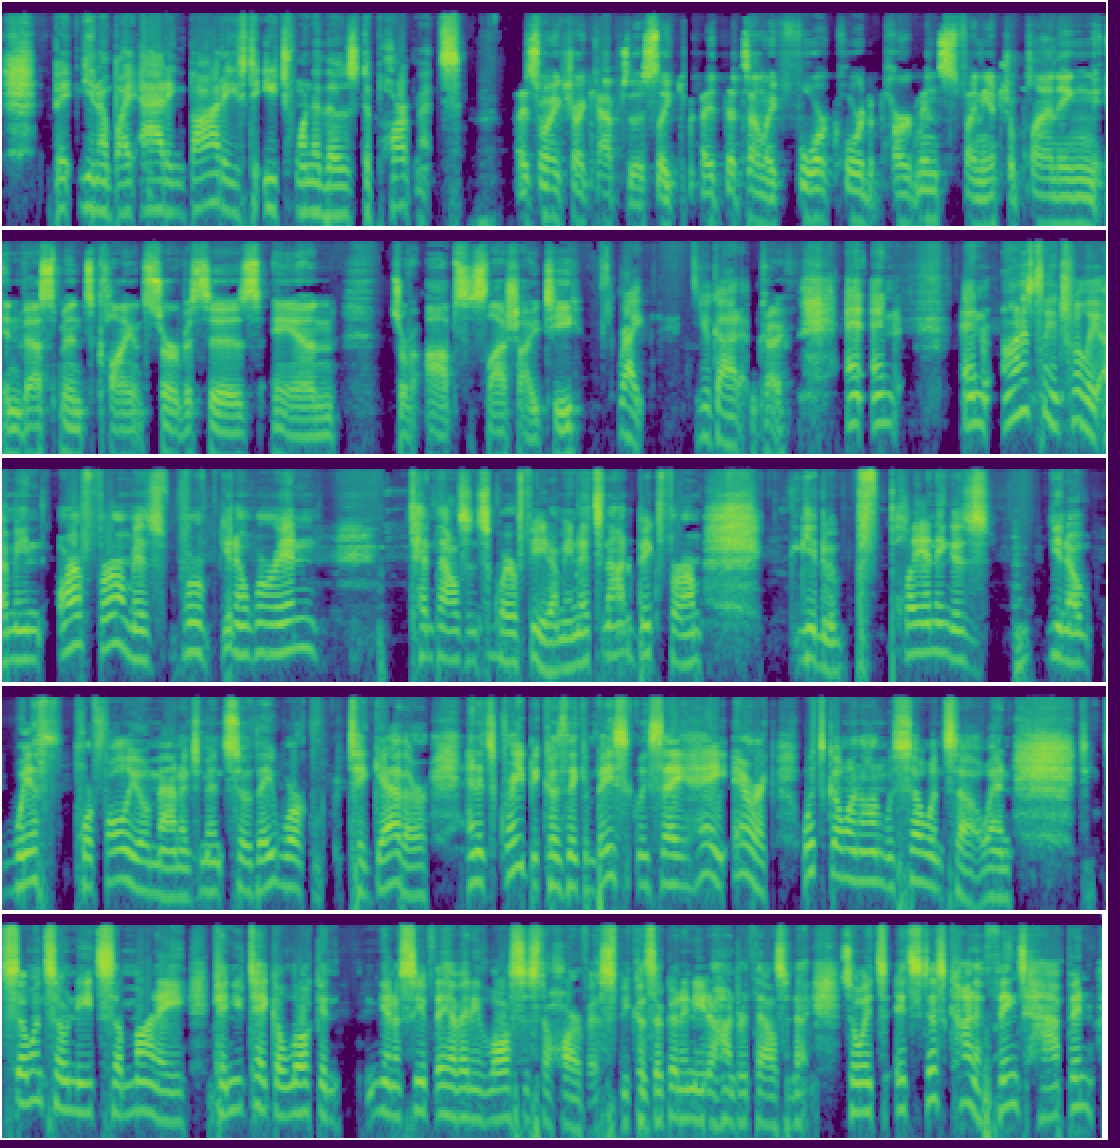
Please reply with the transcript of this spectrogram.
you know, by adding bodies to each one of those departments. I just want to make sure I capture this. Like that sound like four core departments: financial planning, investments, client services, and sort of ops slash IT. Right. You got it. Okay. And and and honestly and truly, I mean, our firm is we're you know we're in ten thousand square feet. I mean, it's not a big firm. You know, planning is you know with portfolio management so they work together. And it's great because they can basically say hey eric what's going on with so and so and so and so needs some money. Can you take a look and you know see if they have any losses to harvest? Because they're going to need a hundred thousand. So it's it's just kind of things happen.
